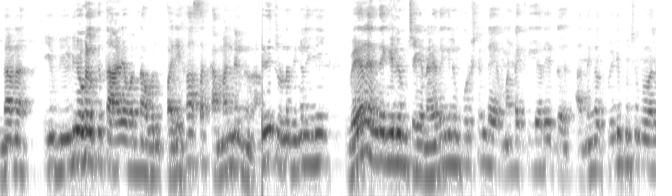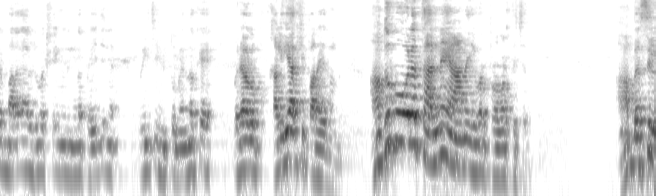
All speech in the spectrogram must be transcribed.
എന്താണ് ഈ വീഡിയോകൾക്ക് താഴെ വന്ന ഒരു പരിഹാസ കമന്റിൽ നിന്നാണ്. എഴുതിയിട്ടുണ്ട് നിങ്ങൾ ഇനി വേറെ എന്തെങ്കിലും ചെയ്യണം. ഏതെങ്കിലും പുരുഷന്റെ മണ്ടയ്ക്ക് കയറിയിട്ട് നിങ്ങൾ പീഡിപ്പിച്ചു പോലും പറഞ്ഞാൽ ഒരുപക്ഷെ നിങ്ങളുടെ പേജിന് റീച്ച് കിട്ടും എന്നൊക്കെ ഒരാൾ കളിയാക്കി പറയുന്നുണ്ട്. അതുപോലെ തന്നെയാണ് ഇവർ പ്രവർത്തിച്ചത്. ആ ബസ്സിൽ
